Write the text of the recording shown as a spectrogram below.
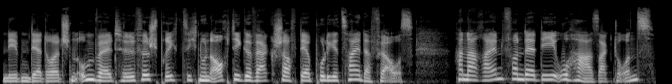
Neben der deutschen Umwelthilfe spricht sich nun auch die Gewerkschaft der Polizei dafür aus. Hanna Rhein von der DUH sagte uns,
